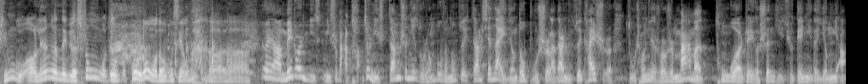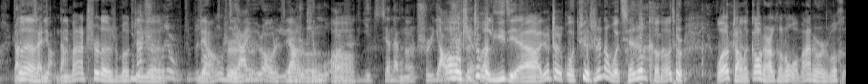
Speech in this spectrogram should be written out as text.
苹果，我连个那个生物就哺乳动物都不行吧？我操！对啊，没准你你是把糖，就是你咱们身体组成部分从最，但是现在已经都不是了。但是你最开始组成你的时候，是妈妈通过这个身体去给你的营养，让你再长大。你妈吃的什么这你妈吃不个？就是就是粮食鸡鸭鱼肉、粮食、苹果，哦是一现在可能是吃药。哦，是这么理解啊？就这，我确实，那我前生可能就是，我要长得高点儿，可能我妈那种什么喝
